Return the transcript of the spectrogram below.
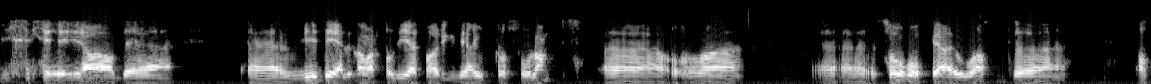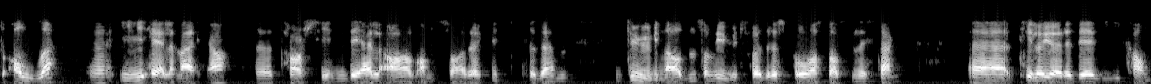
Ja, det eh, Vi deler i hvert fall de erfaringene vi har gjort oss så langt. Eh, og eh, så håper jeg jo at Eh, at alle eh, i hele næringa tar sin del av ansvaret knyttet til den dugnaden som vi utfordres på av statsministeren, til å gjøre det vi kan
